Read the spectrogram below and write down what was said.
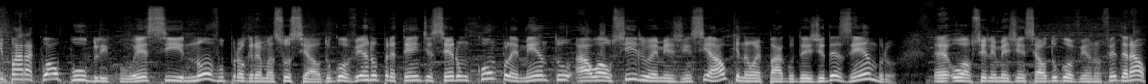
E para qual público esse novo programa social do governo pretende ser um complemento ao auxílio emergencial, que não é pago desde dezembro, é, o auxílio emergencial do governo federal,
